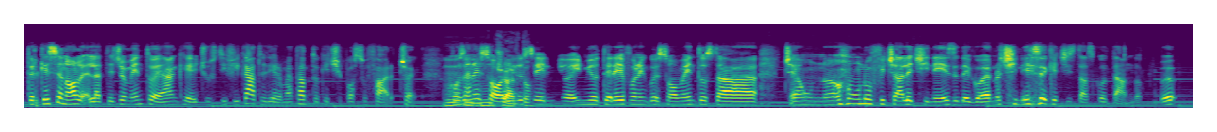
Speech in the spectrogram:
perché se no l'atteggiamento è anche giustificato e dire ma tanto che ci posso fare, cioè cosa mm-hmm, ne so certo. io se il mio, il mio, telefono in questo momento sta, c'è un, un, ufficiale cinese del governo cinese che ci sta ascoltando. Eh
